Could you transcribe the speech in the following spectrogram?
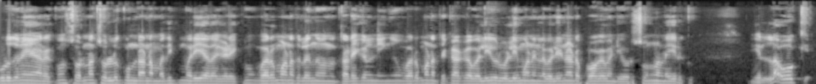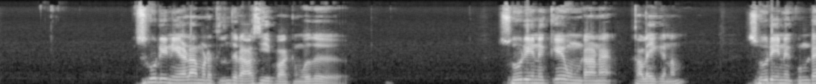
உறுதுணையாக இருக்கும். சொன்ன சொல்லுக்கு உண்டான மதிப்பு மரியாதை கிடைக்கும். வருமானத்திலேருந்து வந்த தடைகள் நீங்கள் வருமானத்துக்காக வெளியூர் வெளிமாநில வெளிநாடு போக வேண்டிய ஒரு சூழ்நிலை இருக்கும். எல்லாம் ஓகே. சூரியன் ஏழாம் இடத்துலேருந்து ராசியை பார்க்கும்போது சூரியனுக்கே உண்டான தலைகணம் சூரியனுக்குண்ட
